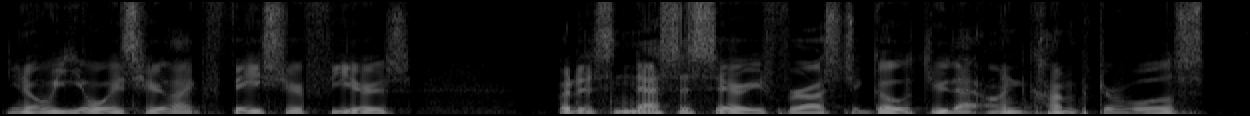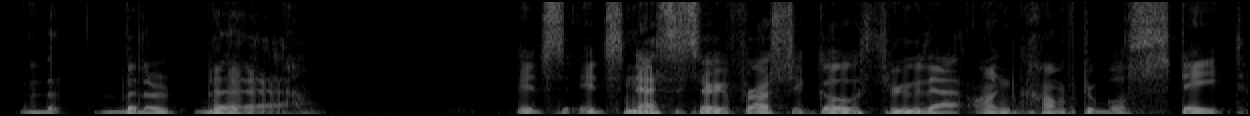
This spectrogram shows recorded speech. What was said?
You know, we always hear like face your fears but it's necessary for us to go through that uncomfortable. It's it's necessary for us to go through that uncomfortable state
